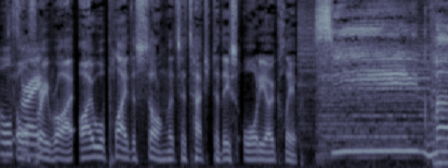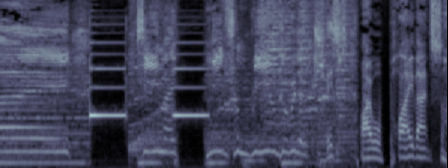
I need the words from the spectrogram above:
All three. right, I will play the song that's attached to this audio clip. See my, see my need from real gorilla twist. I will play that song.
